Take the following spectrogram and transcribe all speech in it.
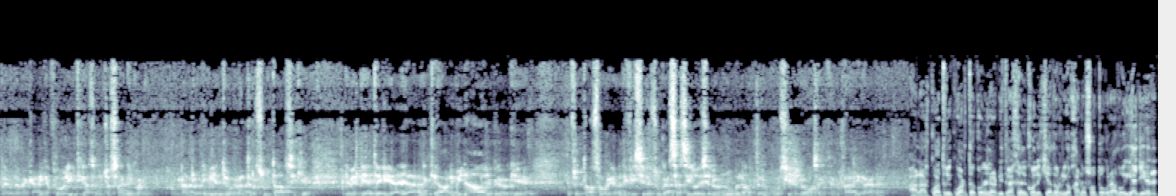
de una mecánica futbolística hace muchos años con, con gran rendimiento y con grandes resultados. Así que independiente que hayan quedado eliminados, yo creo que enfrentamos a un rival difícil en su casa, así lo dicen los números, pero como siempre vamos a intentar ir a ganar a las cuatro y cuarto con el arbitraje del colegiado riojano Sotogrado. Y ayer,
